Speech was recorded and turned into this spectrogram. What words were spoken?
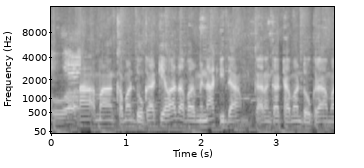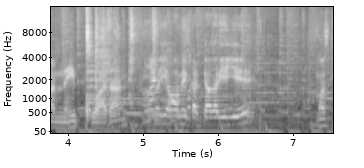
આમાં ખમણ ઢોકળા કેવા હતા પણ મેં ના કીધા કારણ કે આ ખમણ ઢોકળા અમારે નહીં ખવાતા ભાઈ હવે અમે કટકા કરીએ છીએ. મસ્ત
